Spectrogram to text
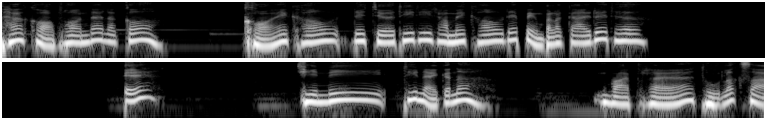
ถ้าขอพรได้แล้วก็ ขอให้เขาได้เจอที่ที่ทำให้เขาได้เปล่งประกายด้วยเธอ เอ๊ะที่นี่ที่ไหนกันนะบาดแผลถูกรักษา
